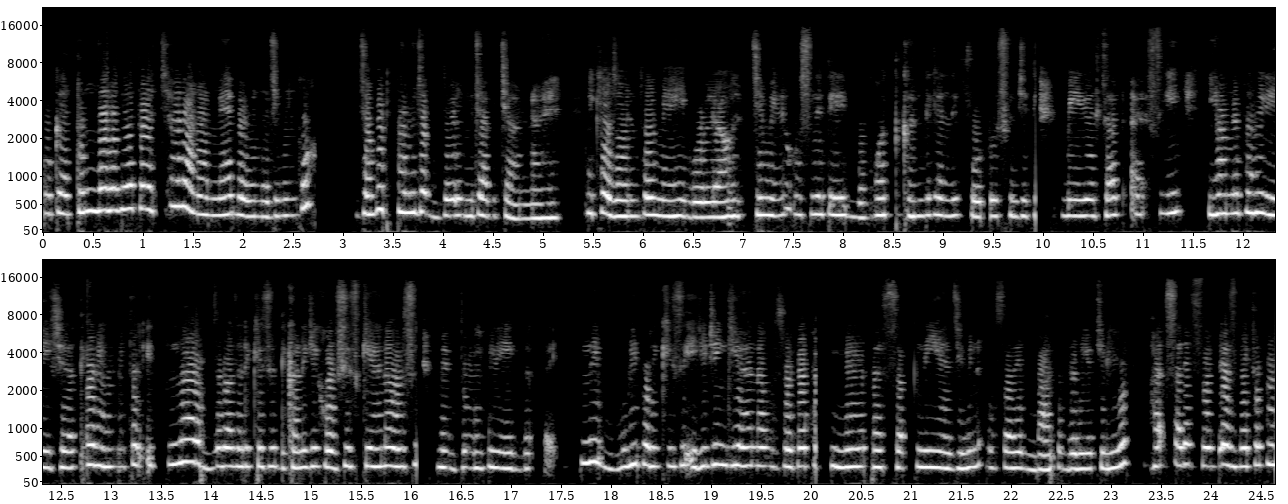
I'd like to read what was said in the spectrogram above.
वो तुम बोलोगे तो अच्छा होगा ना? मैं बोलूँगा जिमिन को। जब तक मुझे बोल मुझे अभी जानना है, एक जौनपुर में ही बोल रहा हूँ जिमिन उसने तेरी बहुत गंदी गंदी फ़ोटोज़ खींची थी, मेरे साथ ऐसी यहाँ में तो नहीं और पे तो इतना बुरा तरीके से दिखाने की कोशिश की है ना उसे, मैं बोल भी नहीं सकता। इतनी बुरी तरीके से एडिटिंग किया है ना उस फ़ोटो को, मेरे पास शक नहीं है जिमिन उस सारे बात बोलने के लिए हर सारे फ़ोटोज़ देखो तो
